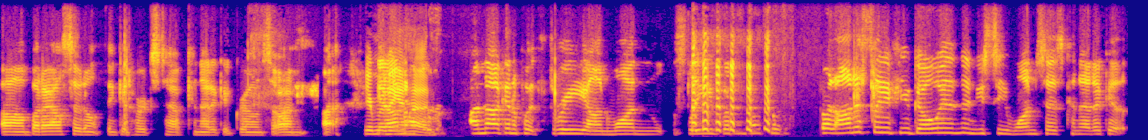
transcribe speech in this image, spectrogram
Um, but I also don't think it hurts to have Connecticut grown. So I'm I, you're you know, moving I'm ahead. Not, I'm not going to put three on one sleeve, but, I'm put- but honestly, if you go in and you see one says Connecticut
